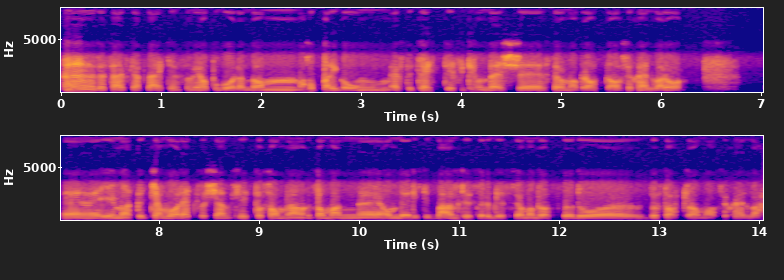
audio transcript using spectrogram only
reservkraftverken som vi har på gården de hoppar igång efter 30 sekunders eh, strömavbrott av sig själva då. Eh, I och med att det kan vara rätt så känsligt på sommaren, sommaren eh, om det är riktigt varmt ute och det blir strömavbrott. Så då, då startar de av sig själva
